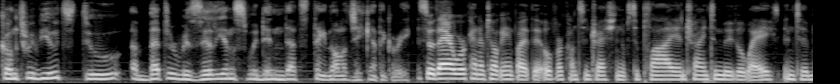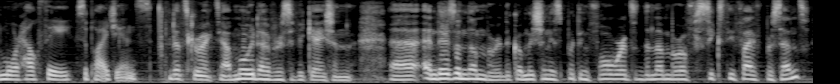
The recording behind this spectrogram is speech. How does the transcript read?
contribute to a better resilience within that technology category. So there we're kind of talking about the overconcentration of supply and trying to move away into more healthy supply chains. That's correct. Yeah, more diversification. Uh, and there's a number. The Commission is putting forward the number of 65%,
